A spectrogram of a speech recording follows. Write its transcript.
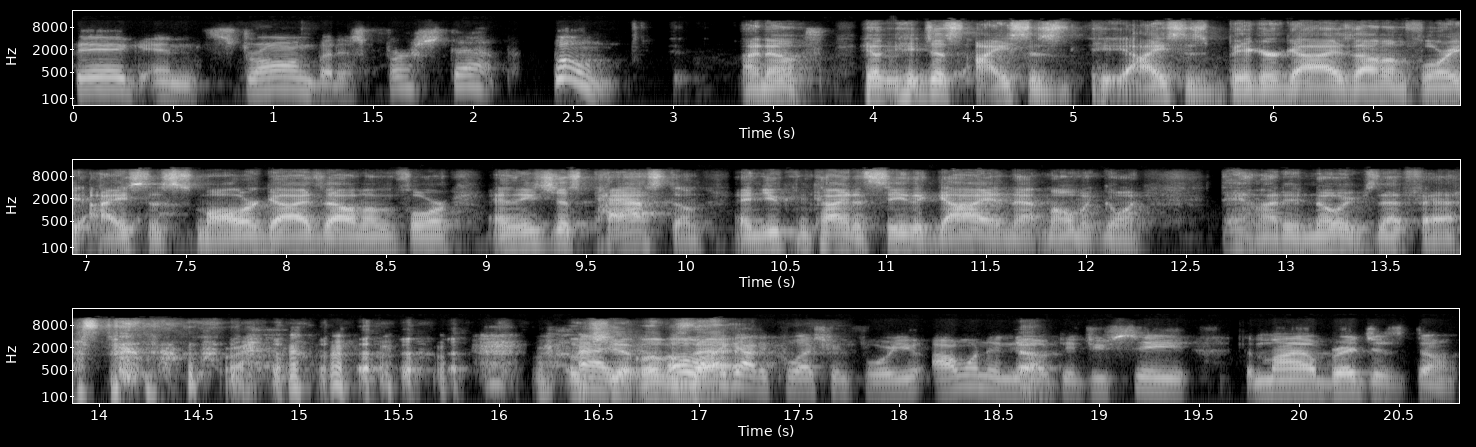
big and strong, but his first step, boom. I know he, he just ices he ices bigger guys out on the floor. He ices smaller guys out on the floor, and he's just past them. And you can kind of see the guy in that moment going, "Damn, I didn't know he was that fast." right. shit, what was oh, I got a question for you. I want to know: Yeah. Did you see the Miles Bridges dunk?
